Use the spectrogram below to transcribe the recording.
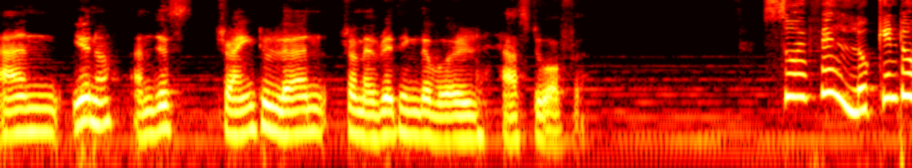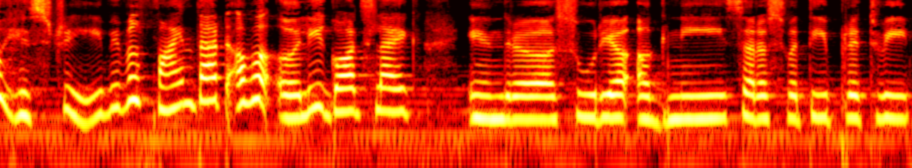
And, you know, I'm just trying to learn from everything the world has to offer. So, if we look into history, we will find that our early gods like Indra, Surya, Agni, Saraswati, Prithvi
